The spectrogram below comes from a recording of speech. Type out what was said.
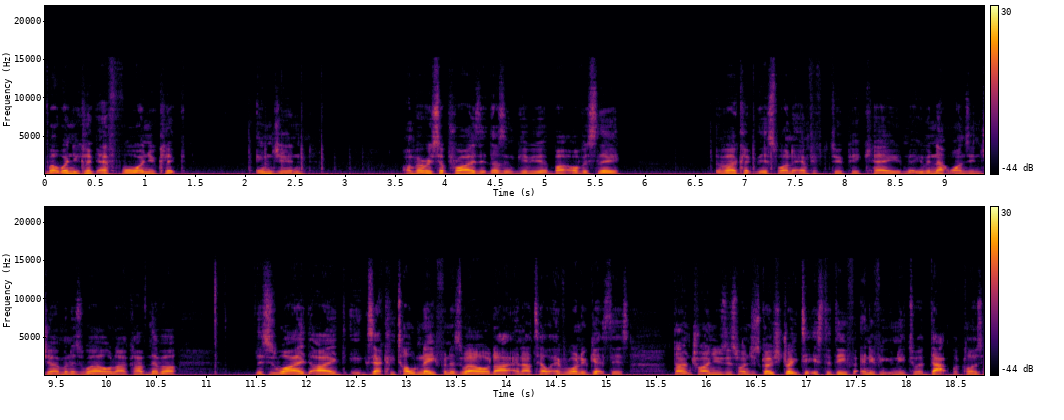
But when you click F4 and you click engine, I'm very surprised it doesn't give you it. But obviously, if I click this one, M52PK, even that one's in German as well. Like I've never. This is why I, I exactly told Nathan as well, and I, and I tell everyone who gets this, don't try and use this one. Just go straight to ISTA-D for anything you need to adapt because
